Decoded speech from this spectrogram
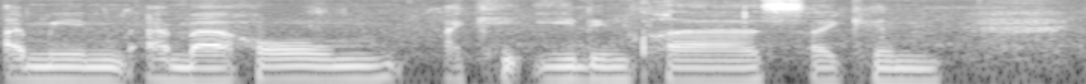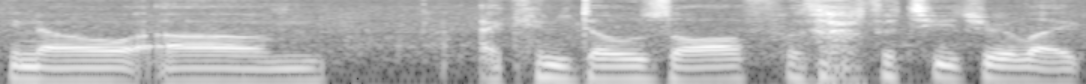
I mean I'm at home I can eat in class I can you know um, I can doze off without the teacher like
